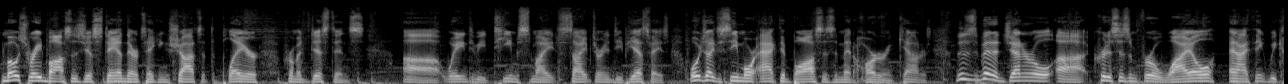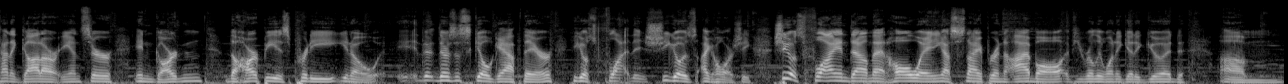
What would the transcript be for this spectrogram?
Most raid bosses just stand there taking shots at the player from a distance uh, waiting to be team smite sniped during the DPS phase. What would you like to see more active bosses and meant harder encounters? This has been a general uh, criticism for a while, and I think we kind of got our answer in Garden. The Harpy is pretty, you know, there's a skill gap there. He goes fly, she goes, I call her she, she goes flying down that hallway, and you got sniper in the eyeball if you really want to get a good Um,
